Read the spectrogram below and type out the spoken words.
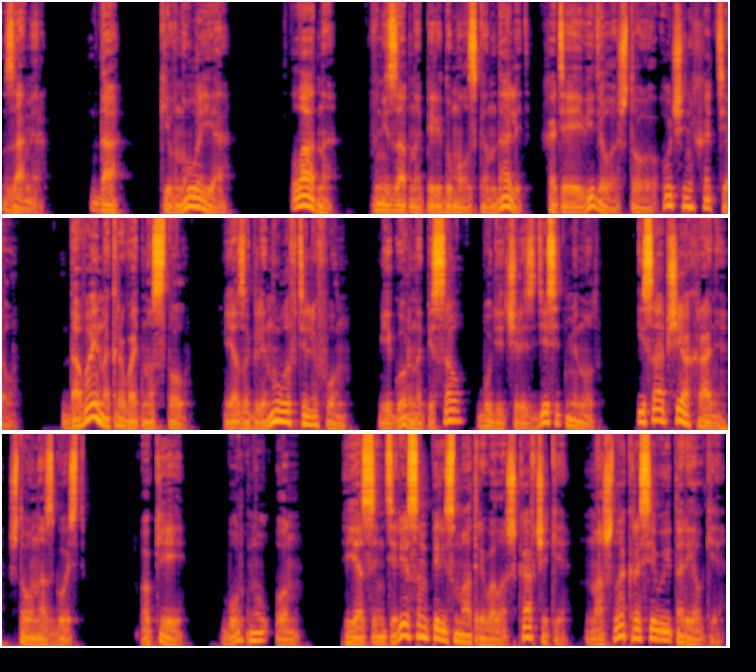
Замер. «Да», кивнула я. «Ладно», внезапно передумал скандалить, хотя я видела, что очень хотел. «Давай накрывать на стол». Я заглянула в телефон. Егор написал, будет через 10 минут. И сообщи охране, что у нас гость. Окей, буркнул он. Я с интересом пересматривала шкафчики, нашла красивые тарелки,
